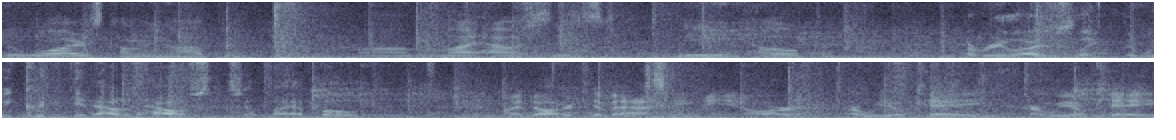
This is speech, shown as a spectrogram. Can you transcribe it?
The water's coming up and um, my house is needing help. And I realized like that we couldn't get out of the house except by a boat. And my daughter kept asking me, are, are we okay? Are we okay?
